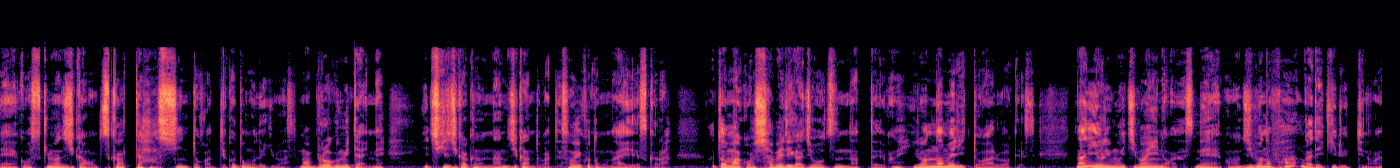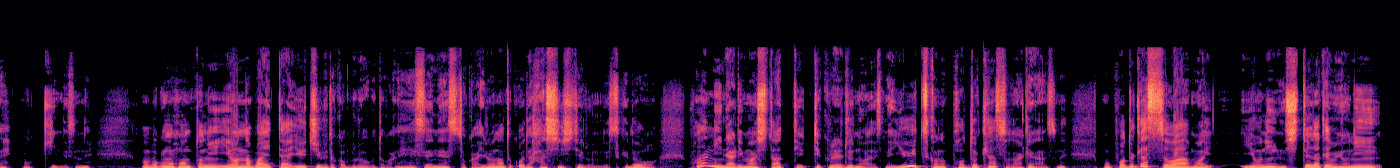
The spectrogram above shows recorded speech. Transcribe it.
えー、こう隙間時間を使って発信とかっていうこともできます。まあブログみたいにね、1記事書くの何時間とかってそういうこともないですから。あとはまあこう喋りが上手になったりとかね、いろんなメリットがあるわけです。何よりも一番いいのがですね、この自分のファンができるっていうのがね、大きいんですよね。まあ、僕も本当にいろんな媒体、YouTube とかブログとかね、SNS とかいろんなところで発信してるんですけど、ファンになりましたって言ってくれるのはですね、唯一このポッドキャストだけなんですね。もうポッドキャストはまあ4人、知ってるだけでも4人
